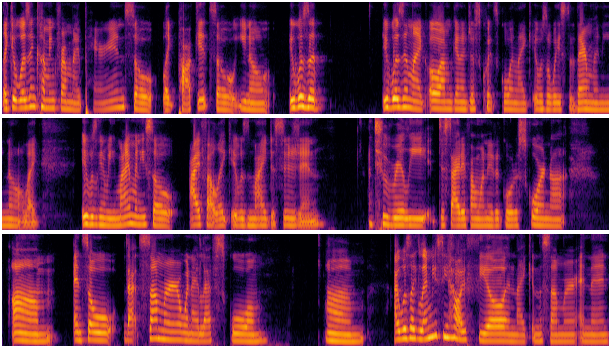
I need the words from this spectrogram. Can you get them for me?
Like it wasn't coming from my parents, so like pocket. So, you know, it was a it wasn't like, oh, I'm to just quit school and like it was a waste of their money. No, like it was to be my money, so I felt like it was my decision to really decide if I wanted to go to school or not. Um, and so that summer when I left school, um, I was like, let me see how I feel and like in the summer. And then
